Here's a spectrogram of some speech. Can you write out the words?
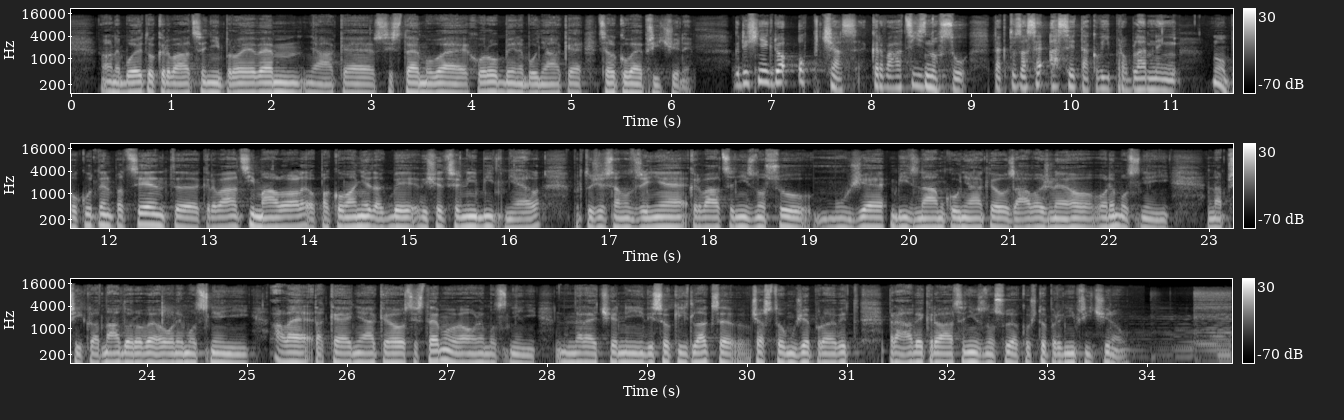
nebo je to krvácení projevem nějaké systémové choroby nebo nějaké celkové příčiny. Když někdo občas krvácí z nosu, tak to zase asi takový problém není. No, pokud ten pacient eh, krvácí málo, ale opakovaně, tak by vyšetřený být měl, protože samozřejmě krvácení z nosu může být známkou nějakého závažného onemocnění, například nádorového onemocnění, ale také nějakého systémového onemocnění. Neléčený vysoký tlak se často může projevit právě krvácením z nosu jakožto první příčinou.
